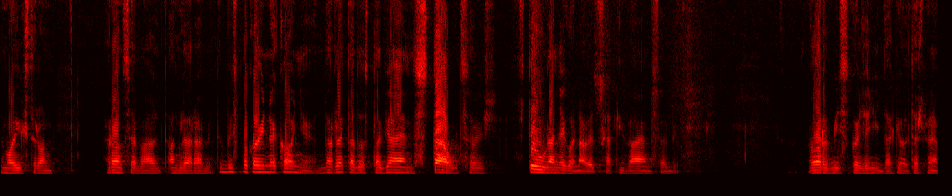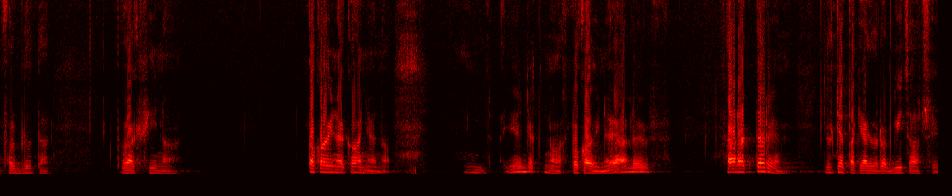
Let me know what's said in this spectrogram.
moich stron, Roncewald, Anglarabi, to były spokojne konie. Darleta dostawiałem, stał coś, z tyłu na niego nawet skakiwałem sobie. Orbi z kozieni takiego też miałem Folbluta, Poakwino. Spokojne konie, no. Jednak, no, spokojne, ale z charakterem. Już nie tak jak Robica czy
